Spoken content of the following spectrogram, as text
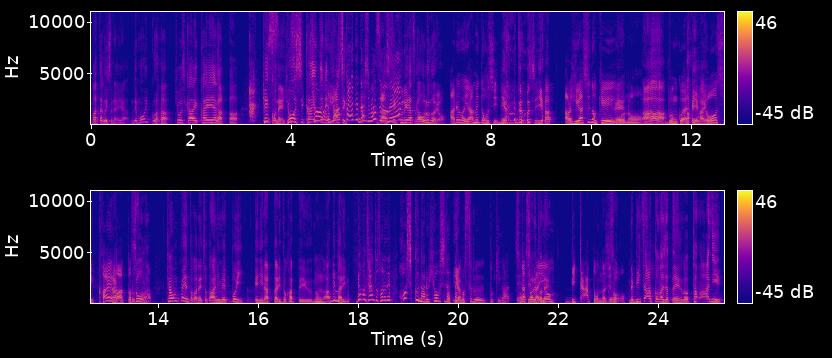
全く一緒なんや。でもう一個は表紙変え変えやがった。結構ね表紙変えてね表紙変えて出しますよね。出してくるやつがおるのよ。あれはやめてほしいね。やめてほしい。いや。あれ東野圭吾の文庫やってはいはい。表紙変え回っとるそうなんぞキャンペーンとかでちょっとアニメっぽい絵になったりとかっていうのがあったりも、でもちゃんとそれで欲しくなる表紙だったりもする時があって。だってそれとね内容ビタッと同じやろ？そう。でビタッと同じだったんやけどたまに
